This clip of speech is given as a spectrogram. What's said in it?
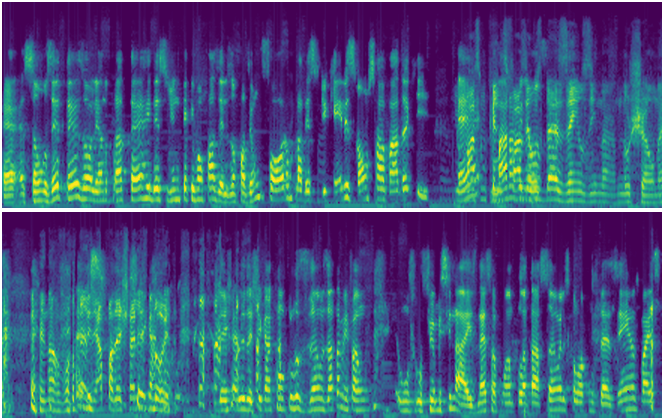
É, são os ETs olhando para a Terra e decidindo o que, é que vão fazer. Eles vão fazer um fórum para decidir quem eles vão salvar daqui. E o máximo que eles fazem é uns desenhos no chão, né? não, vou desenhar para deixar eles doidos. deixar eles chegar à conclusão, exatamente. Faz um, um, um, filme Sinais, né? Só uma plantação, eles colocam uns desenhos, mas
